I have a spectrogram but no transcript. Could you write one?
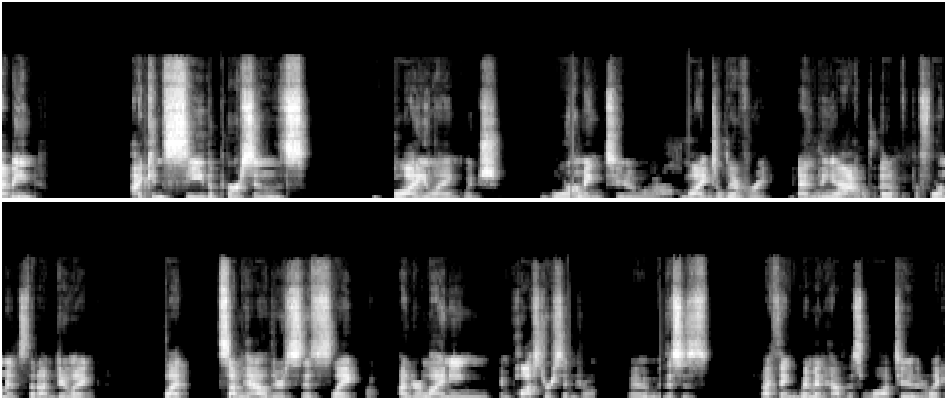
I mean, I can see the person's body language warming to my delivery and the act the performance that I'm doing but somehow there's this like underlining imposter syndrome. Uh, this is, I think women have this a lot too. They're like,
